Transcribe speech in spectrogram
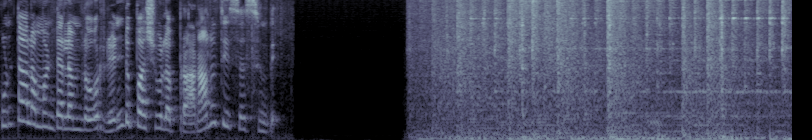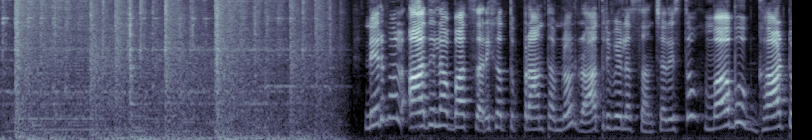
కుంటాల మండలంలో రెండు పశువుల ప్రాణాలు తీసేసింది. నిర్మల్ ఆదిలాబాద్ సరిహద్దు ప్రాంతంలో రాత్రివేళ సంచరిస్తూ మహబూబ్ ఘాట్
